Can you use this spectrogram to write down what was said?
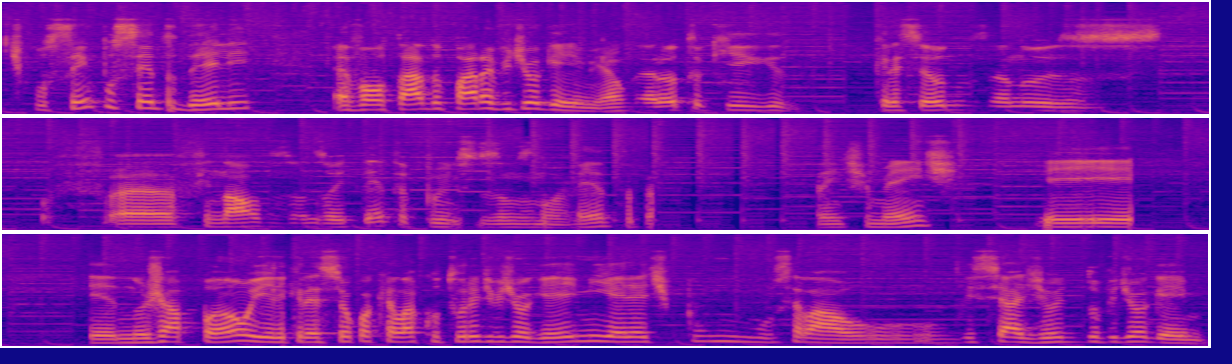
tipo, 100% dele é voltado para videogame. É um garoto que cresceu nos anos. ah, final dos anos 80, por isso dos anos 90, aparentemente. E no Japão, e ele cresceu com aquela cultura de videogame, e ele é tipo, um, sei lá, o viciadinho do videogame.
